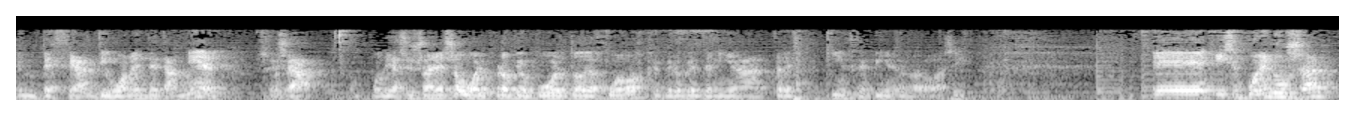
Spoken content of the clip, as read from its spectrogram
en PC antiguamente también. O sea, podías usar eso o el propio puerto de juegos que creo que tenía 3, 15 pines o algo así. Eh, y se pueden usar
